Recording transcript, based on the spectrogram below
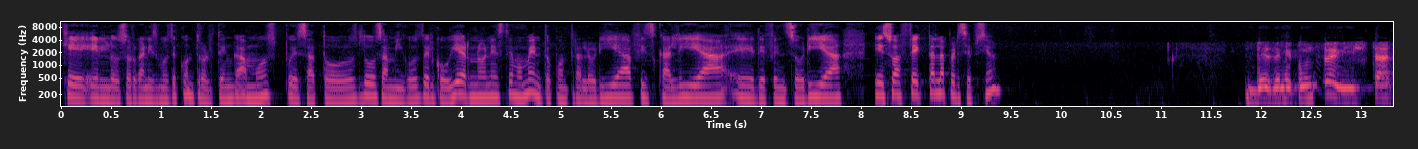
que en los organismos de control tengamos pues a todos los amigos del gobierno en este momento, Contraloría, Fiscalía, Defensoría, ¿eso afecta la percepción? Desde mi punto de vista,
